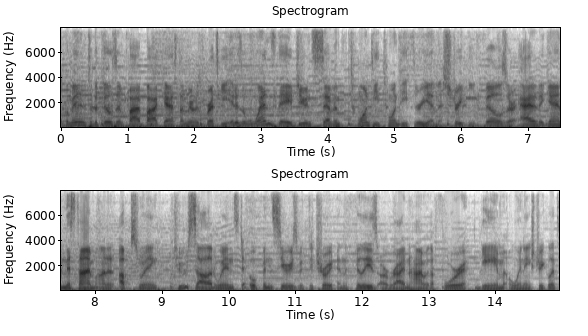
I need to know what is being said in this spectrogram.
Welcome in to the Phils in 5 podcast. I'm your host, Bretsky. It is Wednesday, June 7th, 2023, and the streaky Phils are at it again, this time on an upswing. Two solid wins to open the series with Detroit, and the Phillies are riding high with a four game winning streak. Let's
